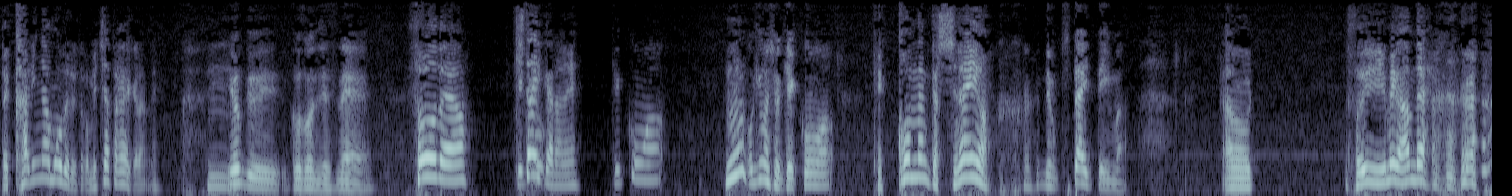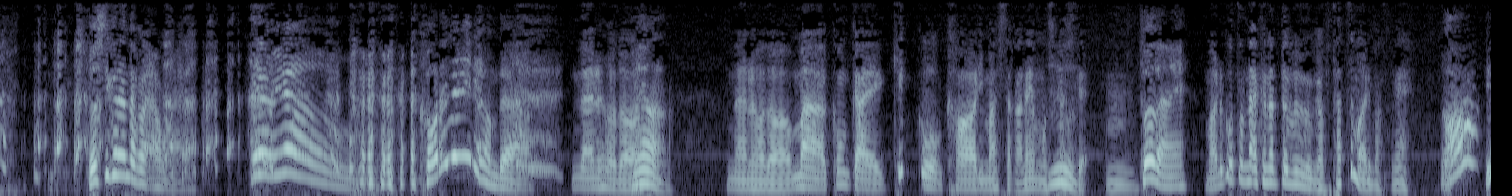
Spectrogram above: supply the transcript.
で、カリナモデルとかめっちゃ高いからね。うんよくご存知ですね。そうだよ。結したいからね。結婚は？ん？起きましょう、結婚は。結婚なんかしないよ。でも来たいって今。あの、そういう夢があんだよ。どうしてくれんだこれ、お前。いや、ミリオンこれでミリオンだよ。なるほど。うん。なるほど。まあ、今回結構変わりましたかね、もしかして。うん。そうだね。丸ごとなくなった部分が2つもありますね。あ？え？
